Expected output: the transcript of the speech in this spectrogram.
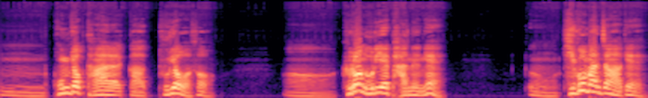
음, 공격 당할까 두려워서, 어, 그런 우리의 반응에, 어, 기고만장하게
